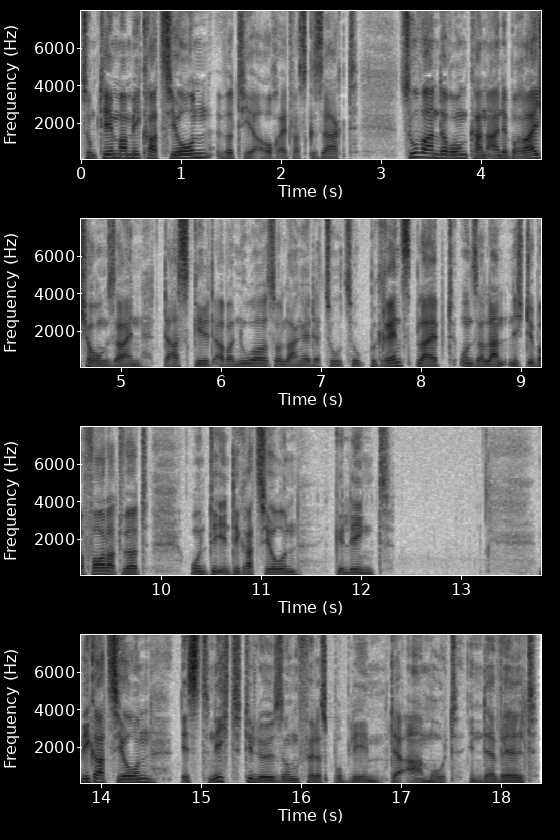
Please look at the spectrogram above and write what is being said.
Zum Thema Migration wird hier auch etwas gesagt. Zuwanderung kann eine Bereicherung sein. Das gilt aber nur, solange der Zuzug begrenzt bleibt, unser Land nicht überfordert wird und die Integration gelingt. Migration ist nicht die Lösung für das Problem der Armut in der Welt.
